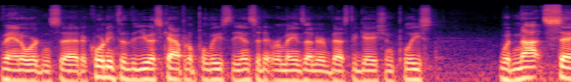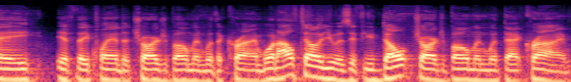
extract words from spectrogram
Van Orden said, according to the U.S. Capitol Police, the incident remains under investigation. Police would not say if they plan to charge Bowman with a crime. What I'll tell you is if you don't charge Bowman with that crime,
